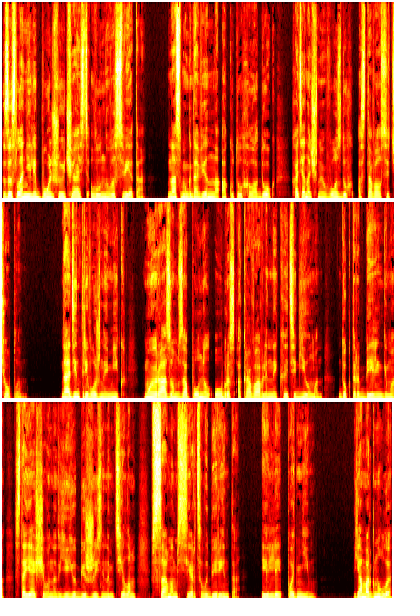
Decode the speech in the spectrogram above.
заслонили большую часть лунного света. Нас мгновенно окутал холодок — хотя ночной воздух оставался теплым. На один тревожный миг мой разум заполнил образ окровавленной Кэти Гилман, доктора Беллингема, стоящего над ее безжизненным телом в самом сердце лабиринта или под ним. Я моргнула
